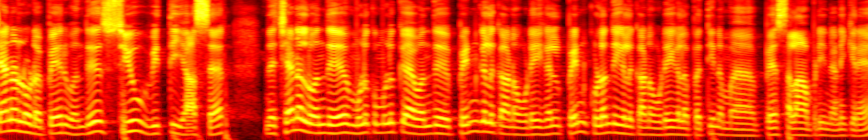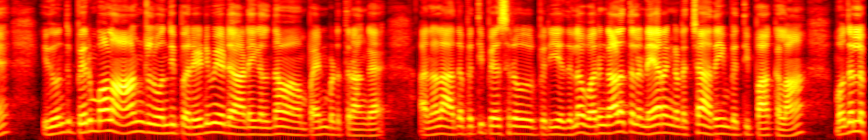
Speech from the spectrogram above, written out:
சேனலோட பேர் வந்து சிவ் வித் யாசர் இந்த சேனல் வந்து முழுக்க முழுக்க வந்து பெண்களுக்கான உடைகள் பெண் குழந்தைகளுக்கான உடைகளை பற்றி நம்ம பேசலாம் அப்படின்னு நினைக்கிறேன். இது வந்து பெரும்பாலும் ஆண்கள் வந்து இப்போ ரெடிமேடு ஆடைகள் தான் பயன்படுத்துகிறாங்க அதனால் அதை பற்றி பேசுகிற ஒரு பெரிய இதில் வருங்காலத்தில் நேரம் கிடச்சா அதையும் பற்றி பார்க்கலாம். முதல்ல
